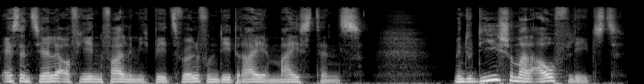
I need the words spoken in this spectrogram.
essentielle auf jeden Fall, nämlich B12 und D3 meistens, wenn du die schon mal auflädst,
